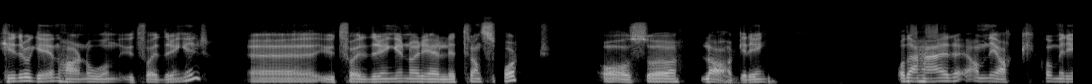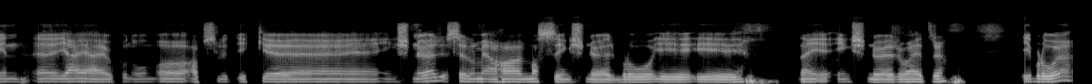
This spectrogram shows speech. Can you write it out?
hydrogen har noen utfordringer. Utfordringer når det gjelder transport og også lagring. Og det er her ammoniakk kommer inn. Jeg er økonom og absolutt ikke ingeniør, selv om jeg har masse ingeniørblod i, i Nei, ingeniør, hva heter det? i blodet.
